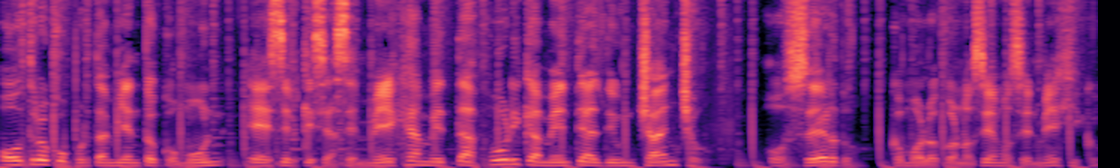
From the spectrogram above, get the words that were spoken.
Otro comportamiento común es el que se asemeja metafóricamente al de un chancho o cerdo, como lo conocemos en México.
